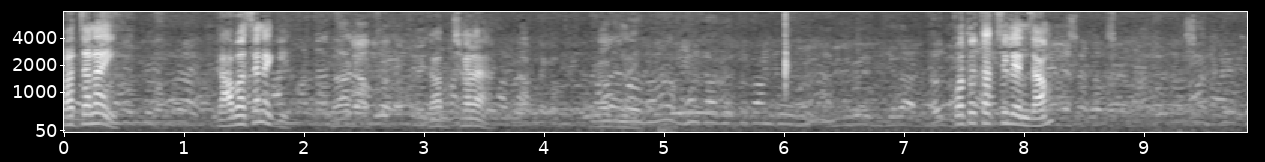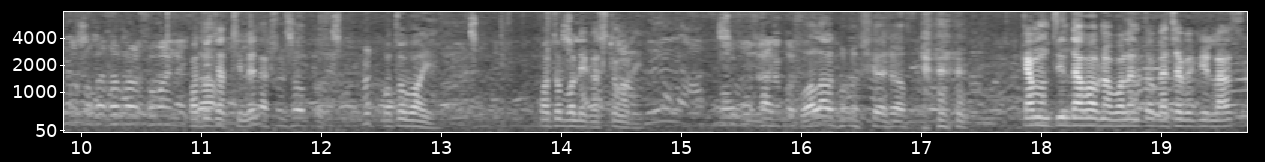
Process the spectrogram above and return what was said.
বাচ্চা নাই? গাব আছে নাকি? গাব ছাড়া। গাব নাই। কত চাচ্ছিলেন দাম? কত চাচ্ছিলেন? কত বয়? কত বলে কাস্টমারে বলার কোনো শেষ কেমন চিন্তা ভাবনা বলেন তো বেচা বিক্রি লাস্ট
